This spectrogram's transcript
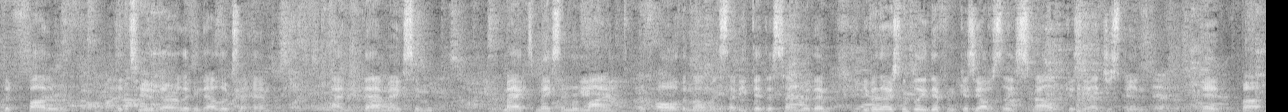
the, the father of the two that are living there looks at him and that makes him makes, makes him remind of all the moments that he did the same with him even though it's completely different because he obviously smelled because he had just been hit but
